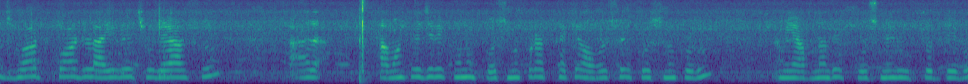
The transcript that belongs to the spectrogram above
ঝটপট লাইভে চলে আসুন। আর আমাকে যদি কোনো প্রশ্ন করার থাকে, অবশ্যই প্রশ্ন করুন। আমি আপনাদের প্রশ্নের উত্তর দেব।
